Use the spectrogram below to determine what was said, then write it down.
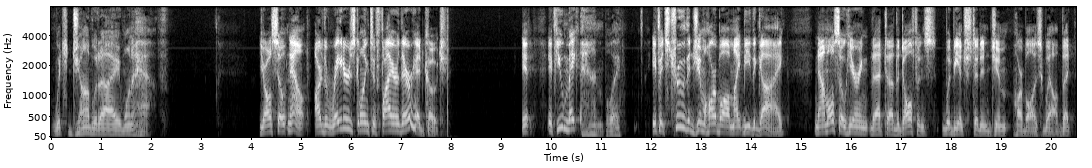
Which job would I want to have? You're also now. Are the Raiders going to fire their head coach? If if you make boy, if it's true that Jim Harbaugh might be the guy. Now I'm also hearing that uh, the Dolphins would be interested in Jim Harbaugh as well, but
